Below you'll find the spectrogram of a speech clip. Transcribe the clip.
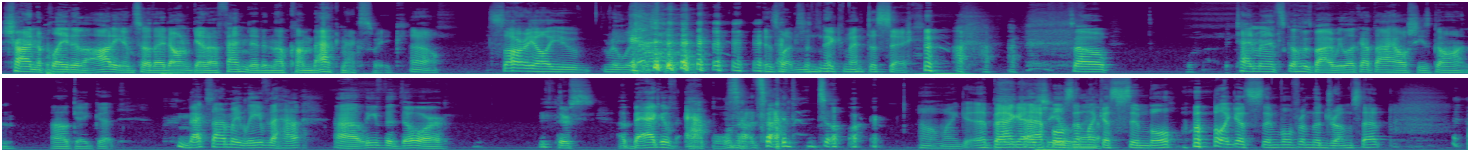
trying to play to the audience so they don't get offended and they'll come back next week. Oh. Sorry, all you religious people, is what Nick meant to say. so, ten minutes goes by. We look at the aisle. She's gone. Okay, good. Next time we leave the house, uh, leave the door. There's a bag of apples outside the door. Oh my god. A bag of apples and like a cymbal. like a cymbal from the drum set.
